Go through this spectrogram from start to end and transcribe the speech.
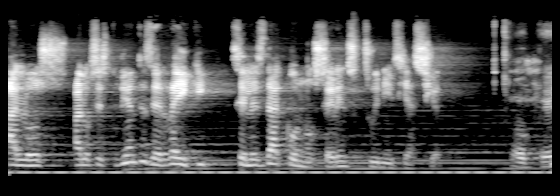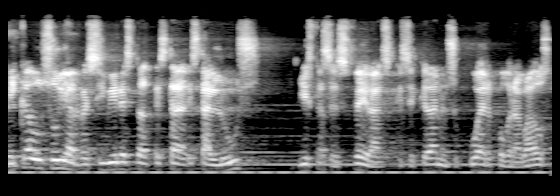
a los, a los estudiantes de Reiki se les da a conocer en su, iniciación. Okay. Mikao Usui al recibir esta, esta, esta luz y estas esferas que se quedan en su cuerpo grabados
